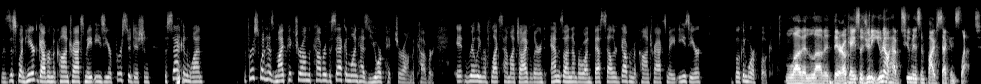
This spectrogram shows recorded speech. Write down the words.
was this one here Government Contracts Made Easier, first edition. The mm-hmm. second one the first one has my picture on the cover. The second one has your picture on the cover. It really reflects how much I've learned. Amazon number one bestseller, government contracts made easier, book and workbook. Love it. Love it there. Okay. So, Judy, you now have two minutes and five seconds left.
